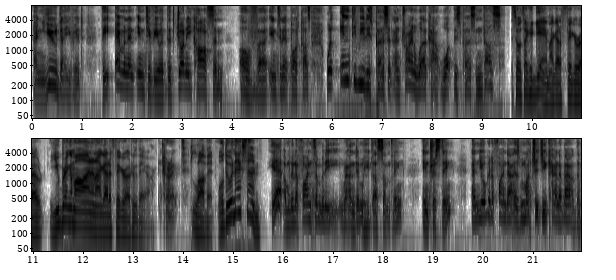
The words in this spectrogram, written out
And you, David, the eminent interviewer, the Johnny Carson of uh, internet podcasts, will interview this person and try and work out what this person does. So it's like a game. I got to figure out, you bring them on, and I got to figure out who they are. Correct. Love it. We'll do it next time. Yeah, I'm going to find somebody random who does something interesting and you're going to find out as much as you can about them.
